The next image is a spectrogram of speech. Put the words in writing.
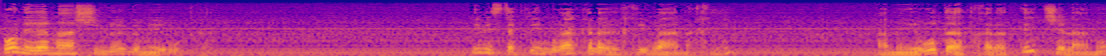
בואו נראה מה השינוי במהירות כאן. אם מסתכלים רק על הרכיב האנכי, המהירות ההתחלתית שלנו,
